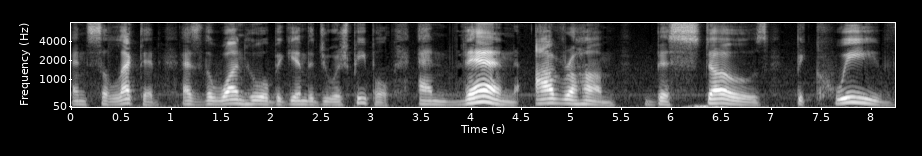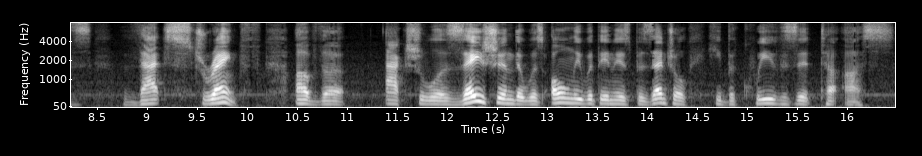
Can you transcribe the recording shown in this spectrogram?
and selected as the one who will begin the Jewish people. And then Avraham bestows, bequeaths that strength of the actualization that was only within his potential, he bequeaths it to us.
